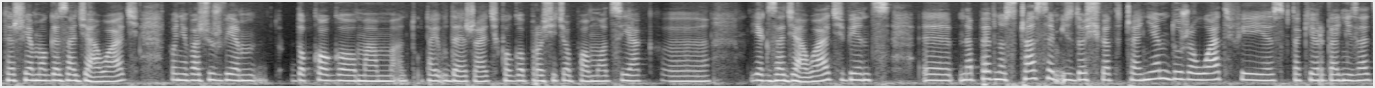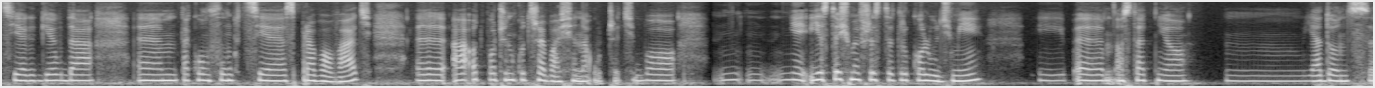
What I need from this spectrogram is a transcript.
też ja mogę zadziałać, ponieważ już wiem, do kogo mam tutaj uderzać, kogo prosić o pomoc, jak jak zadziałać, więc y, na pewno z czasem i z doświadczeniem dużo łatwiej jest w takiej organizacji jak giełda taką funkcję sprawować, y, a odpoczynku trzeba się nauczyć, bo nie, jesteśmy wszyscy tylko ludźmi i ostatnio mm, jadąc y,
